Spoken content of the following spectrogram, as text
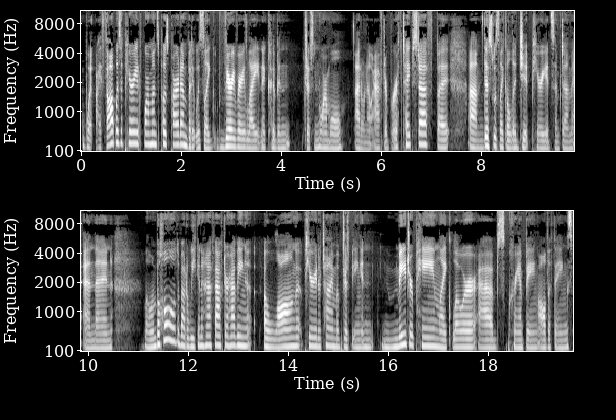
what I thought was a period four months postpartum, but it was like very, very light and it could have been just normal, I don't know, after birth type stuff. But um, this was like a legit period symptom. And then lo and behold, about a week and a half after having a long period of time of just being in major pain, like lower abs, cramping, all the things,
